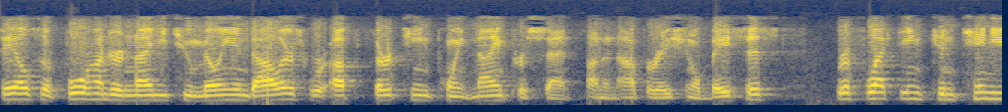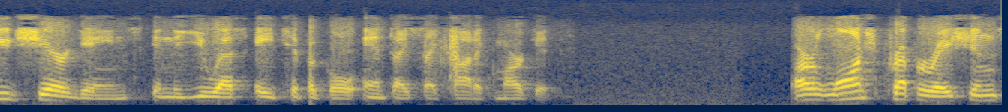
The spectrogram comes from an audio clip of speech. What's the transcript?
Sales of $492 million were up 13.9% on an operational basis, reflecting continued share gains in the U.S. atypical antipsychotic market. Our launch preparations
